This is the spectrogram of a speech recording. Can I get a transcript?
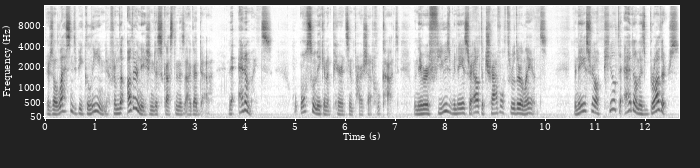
there's a lesson to be gleaned from the other nation discussed in this Agadah, the Edomites, who also make an appearance in Parshat Chukat when they refuse Bnei Israel to travel through their lands. Bnei Israel appeal to Edom as brothers.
